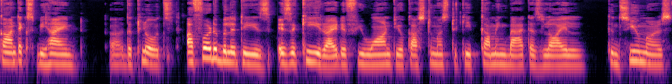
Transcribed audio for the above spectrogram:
context behind uh, the clothes. Affordability is, is a key, right? If you want your customers to keep coming back as loyal consumers,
